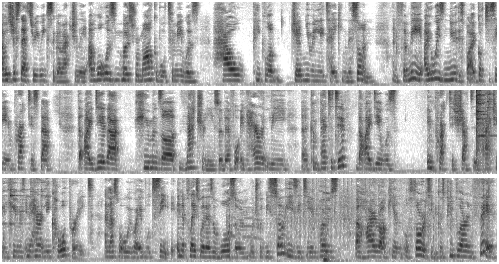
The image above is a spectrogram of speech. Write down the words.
I was just there three weeks ago, actually. And what was most remarkable to me was how people are genuinely taking this on. And for me, I always knew this, but I got to see it in practice that the idea that humans are naturally, so therefore inherently uh, competitive, that idea was in practice shattered. Actually, humans inherently cooperate. And that's what we were able to see in a place where there's a war zone, which would be so easy to impose a hierarchy and authority because people are in fear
